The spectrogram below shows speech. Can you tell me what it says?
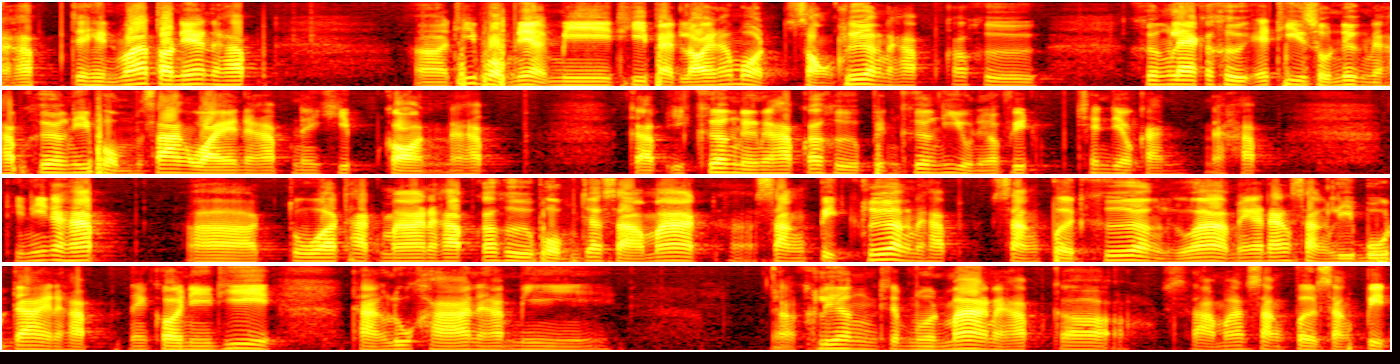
นะครับจะเห็นว่าตอนนี้นะครับที่ผมเนี่ยมี T800 ทั้งหมด 2 เครื่องนะครับ ก็คือ เครื่องแรกก็คือ ST01 นะครับเครื่องที่ผมสร้างไว้นะครับในคลิปก่อนนะครับ กับอีกเครื่องหนึ่งนะครับ ก็คือเป็นเครื่องที่อยู่ในออฟฟิศเช่นเดียวกันนะครับ ทีนี้นะครับตัวถัดมานะครับก็คือผมจะสามารถสั่งปิดเครื่องนะครับ สั่งเปิดเครื่องหรือว่าแม้กระทั่งสั่งรีบูตได้นะครับ ในกรณีที่ทางลูกค้านะครับมีเครื่องจำนวนมากนะครับ ก็สามารถสั่งเปิดสั่งปิด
